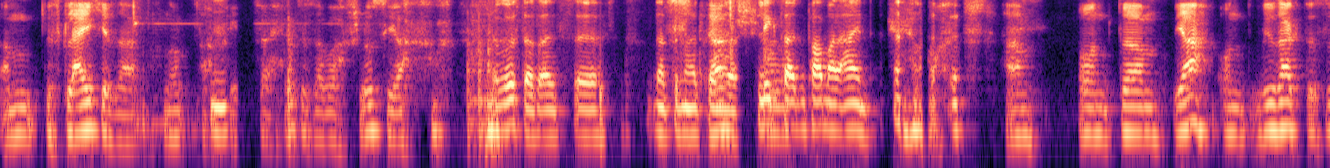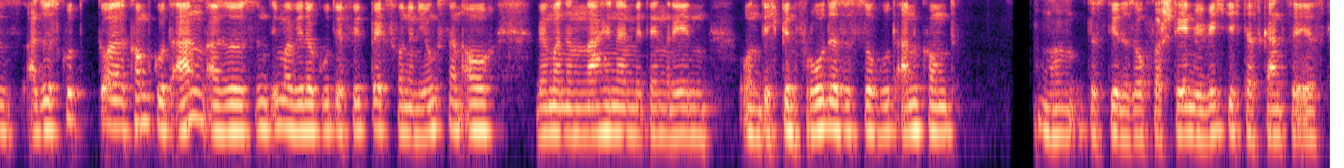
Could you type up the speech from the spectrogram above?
ähm, das Gleiche sagen. Ne? Ach, hm. jetzt, jetzt, ist aber Schluss hier. Ja, so ist das als äh, Nationaltrainer. Ja, Schlägt es halt ein paar Mal ein. Genau. Und ähm, ja, und wie gesagt, es ist, also es gut, kommt gut an. Also es sind immer wieder gute Feedbacks von den Jungs dann auch, wenn man dann im Nachhinein mit denen reden. Und ich bin froh, dass es so gut ankommt, ähm, dass die das auch verstehen, wie wichtig das Ganze ist.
